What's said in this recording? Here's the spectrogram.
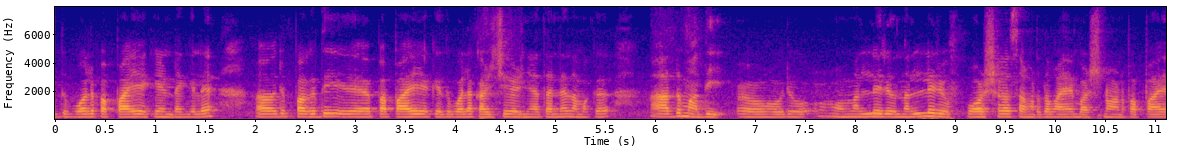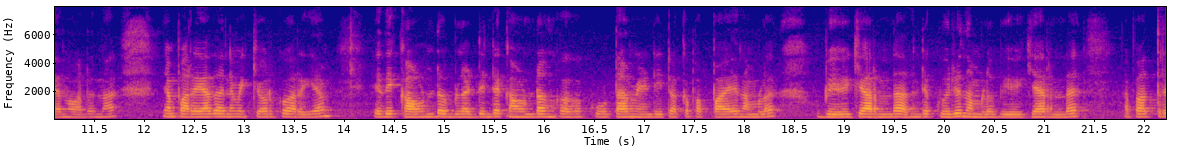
ഇതുപോലെ പപ്പായയൊക്കെ ഉണ്ടെങ്കിൽ ഒരു പകുതി പപ്പായയൊക്കെ ഇതുപോലെ കഴിച്ചു കഴിഞ്ഞാൽ തന്നെ നമുക്ക് അത് മതി. ഒരു നല്ലൊരു നല്ലൊരു പോഷക സമൃദ്ധമായ ഭക്ഷണമാണ് പപ്പായ എന്ന് പറയുന്നത്. ഞാൻ പറയാതെ തന്നെ മിക്കവർക്കും അറിയാം. ഇത് കൗണ്ട് ബ്ലഡിന്റെ നമുക്കൊക്കെ കൂട്ടാൻ വേണ്ടിയിട്ടൊക്കെ പപ്പായ നമ്മൾ ഉപയോഗിക്കാറുണ്ട്. അതിന്റെ കുരു നമ്മൾ ഉപയോഗിക്കാറുണ്ട്. അപ്പോൾ അത്ര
